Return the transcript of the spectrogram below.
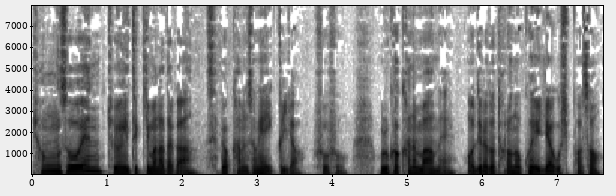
평소엔 조용히 듣기만 하다가 새벽 감성에 이끌려 후후 울컥하는 마음에 어디라도 털어놓고 얘기하고 싶어서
